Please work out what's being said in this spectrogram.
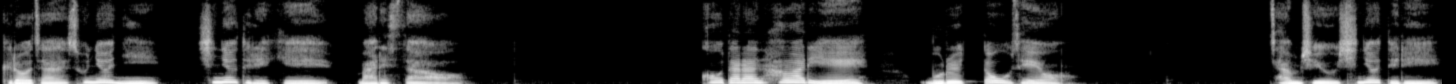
그러자 소년이 시녀들에게 말했어요. 커다란 항아리에 물을 떠오세요. 잠시 후 시녀들이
